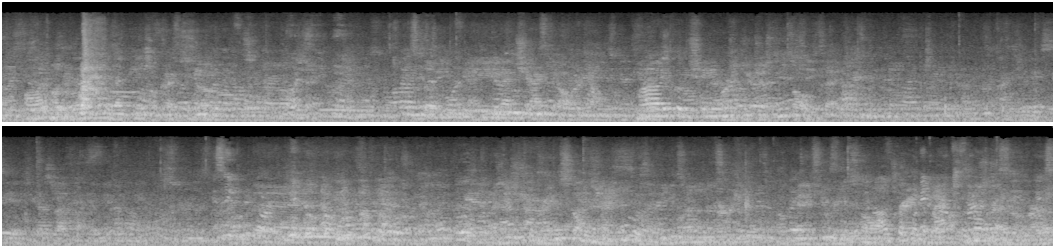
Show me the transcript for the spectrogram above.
library is the same. All the work in that piece Uh, you could change. also put maximum. Whereas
